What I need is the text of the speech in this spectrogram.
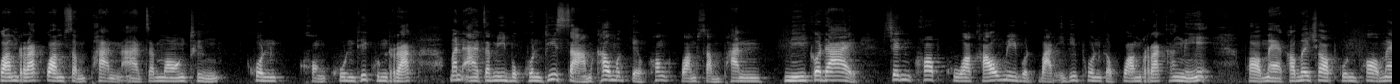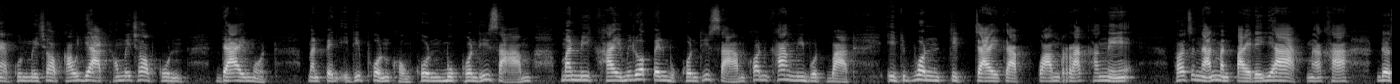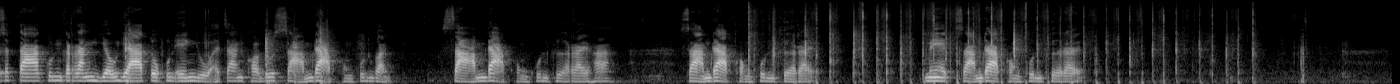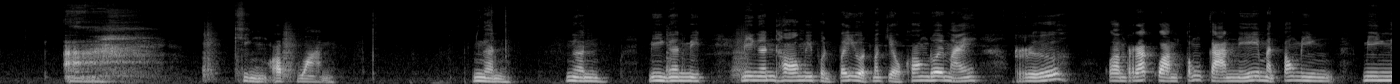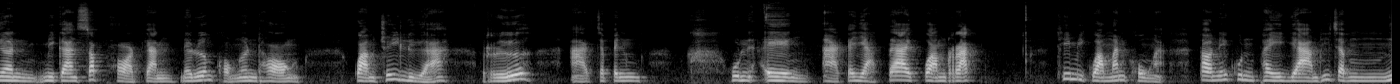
ความรักความสัมพันธ์อาจจะมองถึงคนของคุณที่คุณรัก มันอาจจะมีบุคคลที่สามเข้ามาเกี่ยวข้องกับความสัมพันธ์นี้ก็ได้ เช่น ครอบครัวเขามีบทบาทอิทธิพลกับความรักครั้งนี้พ่อแม่เขาไม่ชอบคุณพ่อแม่คุณไม่ชอบเขาญาติเขาไม่ชอบคุณได้หมด มันเป็นอิทธิพลของคนบุคคลที่สามมันมีใครไม่รู้ว่าเป็นบุคคลที่สามค่อนข้างมีบทบาท อิทธิพลจิตใจกับความรักครั้งนี้ เพราะฉะนั้นมันไปได้ยากนะคะ เดอะสตาร์คุณกำลังเยียวยาตัวคุณเองอยู่อาจารย์ขอดูสามดาบของคุณก่อนสามดาบของคุณคืออะไรคะสามดาบของคุณคืออะไร เมษสามดาบของคุณคืออะไรอ่า King of One เงิน เงิน มีเงินมีมีเงินทองมีผลประโยชน์มาเกี่ยวข้องด้วยไหม หรือความรักความต้องการนี้มันต้องมี มีเงินมีการซัพพอร์ตกันในเรื่องของเงินทอง ความช่วยเหลือ หรืออาจจะเป็นคุณเองอาจจะอยากได้ความรักที่มีความมั่นคงอะ่ะ ตอนนี้คุณพยายามที่จะ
